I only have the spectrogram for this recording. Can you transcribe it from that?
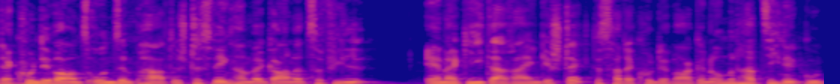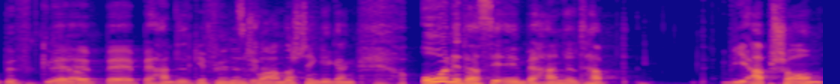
Der Kunde war uns unsympathisch, deswegen haben wir gar nicht so viel Energie da reingesteckt. Das hat der Kunde wahrgenommen, hat sich nicht gut be Genau. äh, be behandelt gefühlt Ganz und ist genau. woanders hingegangen. Ohne dass ihr ihn behandelt habt wie Abschaum.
